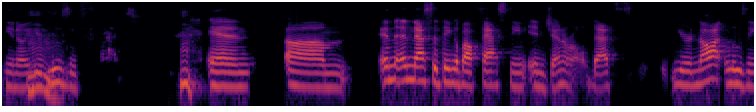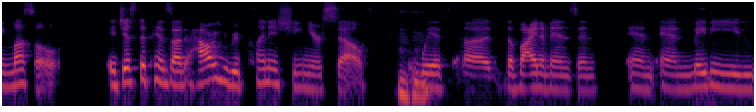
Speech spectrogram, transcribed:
you know you're Mm. losing fat Hmm. and um and and that's the thing about fasting in general that's you're not losing muscle it just depends on how are you replenishing yourself Mhm. with uh, the vitamins and and and maybe you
